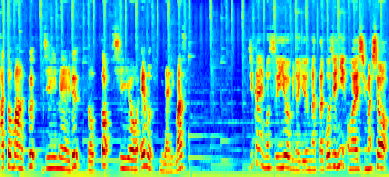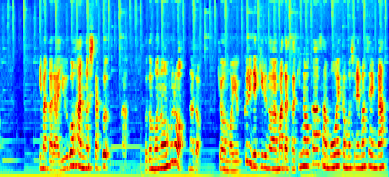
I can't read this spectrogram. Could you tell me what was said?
アットマーク、gmail.com になります。次回も水曜日の夕方5時にお会いしましょう。今から夕ご飯の支度とか、子供のお風呂など、今日もゆっくりできるのはまだ先のお母さんも多いかもしれませんが、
